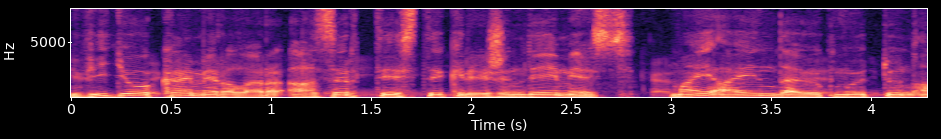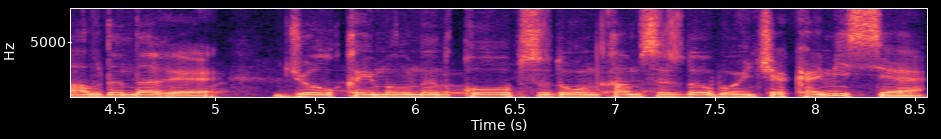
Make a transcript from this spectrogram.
Видео камералар азыр тесттик режимде эмес. Май айында өкмөттүн алдындагы жол кыймылынын коопсуздугун камсыздоо боюнча комиссия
